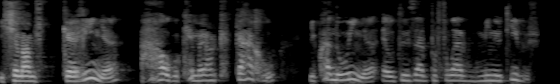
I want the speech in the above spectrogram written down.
E chamamos carrinha a algo que é maior que carro. E quando inha é utilizado para falar de diminutivos.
